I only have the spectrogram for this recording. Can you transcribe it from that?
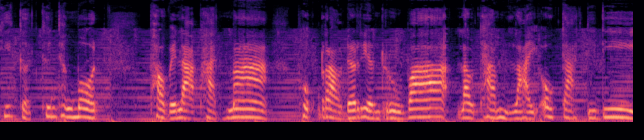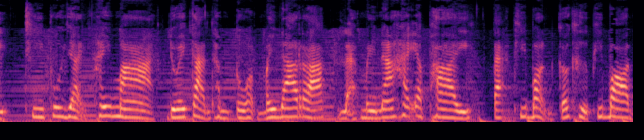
ที่เกิดขึ้นทั้งหมด พอเวลาผ่านมา พวกเราได้เรียนรู้ว่าเราทำหลายโอกาสดีๆ ที่ผู้ใหญ่ให้มาด้วยการทำตัวไม่น่ารักและไม่น่าให้อภัย แต่พี่บอลก็คือพี่บอล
